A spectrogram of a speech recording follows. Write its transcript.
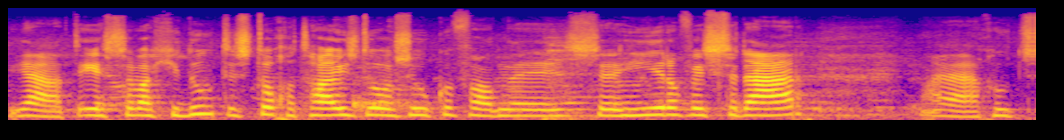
ja, het eerste wat je doet is toch het huis doorzoeken van is ze hier of is ze daar. Nou ja, goed,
